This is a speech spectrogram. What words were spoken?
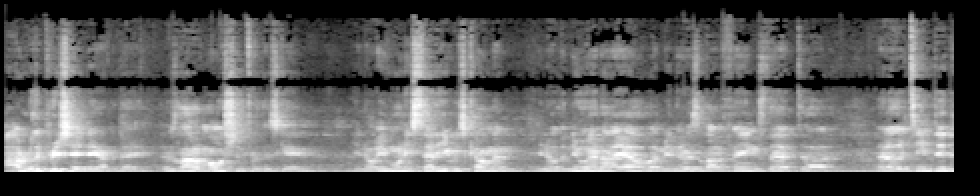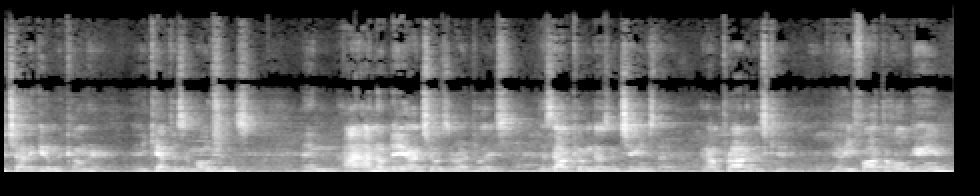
I really appreciate Daiyan today. There's a lot of emotion for this game. You know, even when he said he was coming, you know, the new NIL, I mean, there was a lot of things that uh, that other team did to try to get him to come here and he kept his emotions. And I, I know Daiyan chose the right place. This outcome doesn't change that, and I'm proud of this kid. You know, he fought the whole game.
